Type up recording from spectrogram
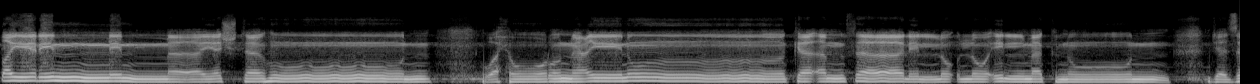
طير مما يشتهون وحور عين كأمثال اللؤلؤ المكنون جزاء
